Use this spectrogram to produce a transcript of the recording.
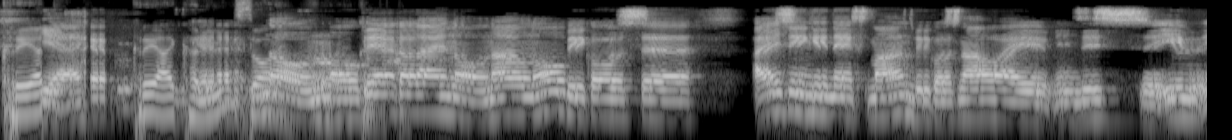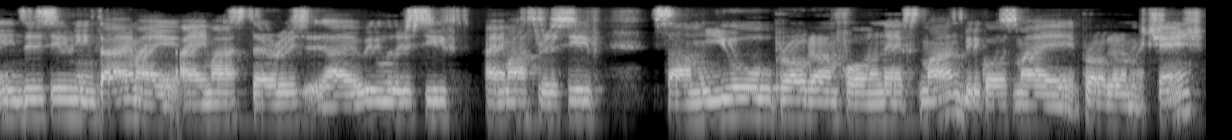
Creatine? Yeah, I have, Crealkaline? uh, So- no, no, Crealkaline, no, now no, because uh, I think in next month because now I in this uh, in this evening time I I must uh, I will receive I must receive some new program for next month because my program changed.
